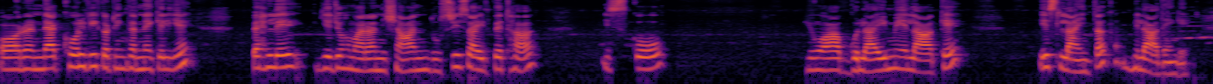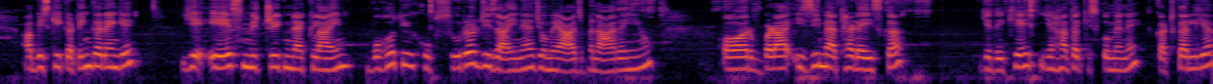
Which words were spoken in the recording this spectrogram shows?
और नेक होल की कटिंग करने के लिए पहले ये जो हमारा निशान दूसरी साइड पे था, इसको यूँ आप गुलाई में ला के इस लाइन तक मिला देंगे। अब इसकी कटिंग करेंगे। ये एसमेट्रिक नेकलाइन बहुत ही खूबसूरत डिज़ाइन है जो मैं आज बना रही हूँ और बड़ा इजी मेथड है इसका। ये देखिए, यहाँ तक इसको मैंने कट कर लिया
